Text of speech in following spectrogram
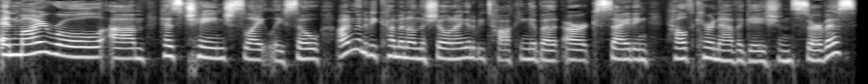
And my role um, has changed slightly. So I'm going to be coming on the show and I'm going to be talking about our exciting healthcare navigation service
